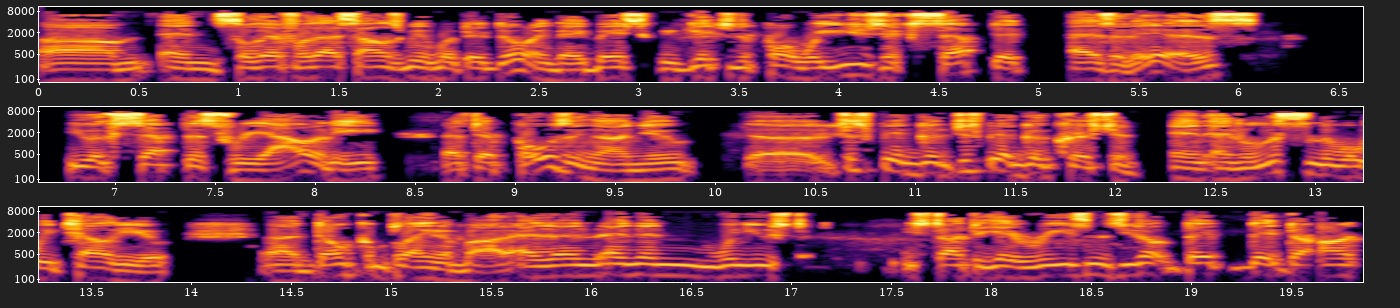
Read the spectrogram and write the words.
Um, and so therefore that sounds to me what they're doing. They basically get to the point where you just accept it as it is. You accept this reality that they're posing on you uh, just be a good, just be a good Christian and, and listen to what we tell you. Uh, don't complain about it. And then, and then when you, st- you start to get reasons, you don't, they, they, there aren't,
